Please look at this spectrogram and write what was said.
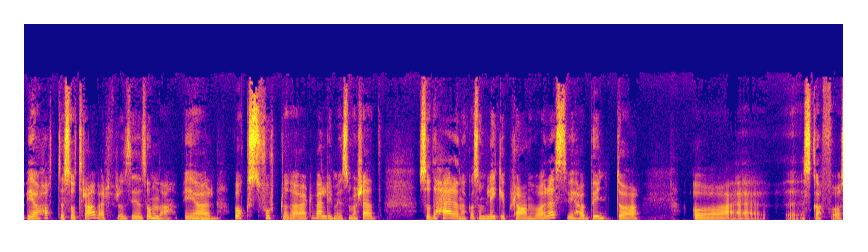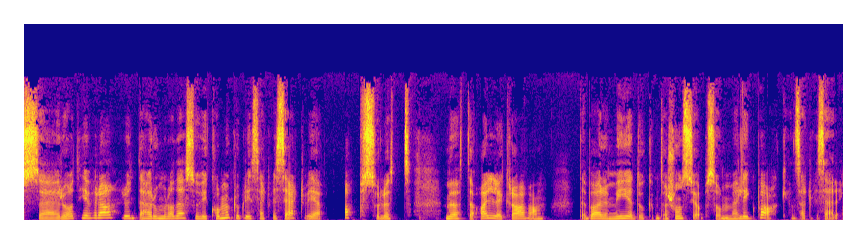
Vi har hatt det så travelt, for å si det sånn, da. Vi har vokst fort, og det har vært veldig mye som har skjedd. Så det her er noe som ligger i planen vår. Vi har begynt å, å eh, skaffe oss eh, rådgivere rundt dette området, så vi kommer til å bli sertifisert. Vi er absolutt møter alle kravene. Det er bare mye dokumentasjonsjobb som ligger bak en sertifisering.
